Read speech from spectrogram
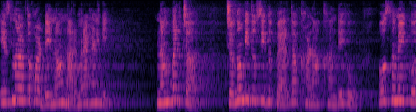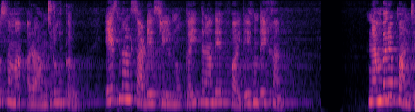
ਇਸ ਨਾਲ ਤੁਹਾਡੇ ਨਹੁੰ ਨਰਮ ਰਹਿਣਗੇ। ਨੰਬਰ 4 ਜਦੋਂ ਵੀ ਤੁਸੀਂ ਦੁਪਹਿਰ ਦਾ ਖਾਣਾ ਖਾਂਦੇ ਹੋ, ਉਸ ਸਮੇਂ ਕੁਝ ਸਮਾਂ ਆਰਾਮ ਜ਼ਰੂਰ ਕਰੋ। ਇਸ ਨਾਲ ਸਾਡੇ ਸਰੀਰ ਨੂੰ ਕਈ ਤਰ੍ਹਾਂ ਦੇ ਫਾਇਦੇ ਹੁੰਦੇ ਹਨ। ਨੰਬਰ 5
